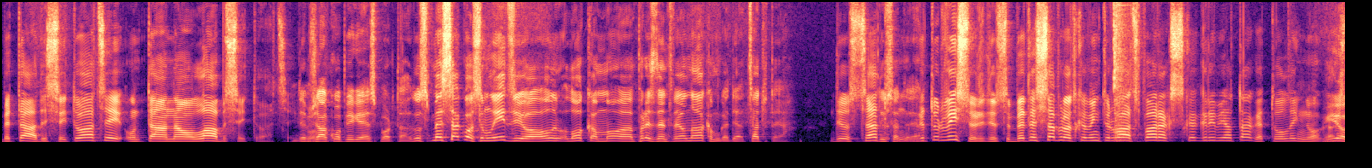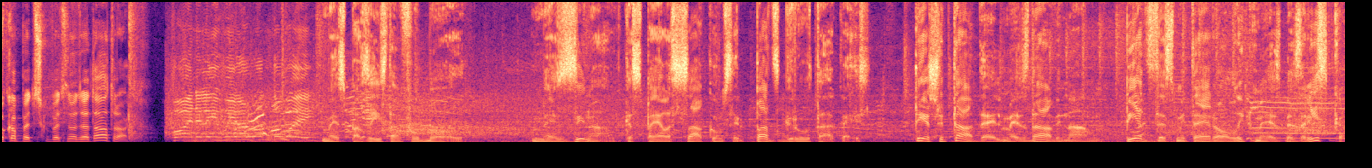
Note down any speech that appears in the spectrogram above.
Bet tāda ir situācija, un tā nav laba situācija. Diemžēl kopīgajā sportā. Nu, mēs sekosim līdzi, jo Lokam prezidents vēl nākamgad, ja, 4. 24, 24, jā. ka tur visur ir 20, bet es saprotu, ka viņi tur vāc parakstus, ka grib jau tagad to liņu nogāzt. Jo, kāpēc? Kāpēc nevajadzētu ātrāk? Mēs pazīstam futbolu. Mēs zinām, ka spēles sākums ir pats grūtākais. Tieši tādēļ mēs dāvinām 50 eiro likmēs bez riska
